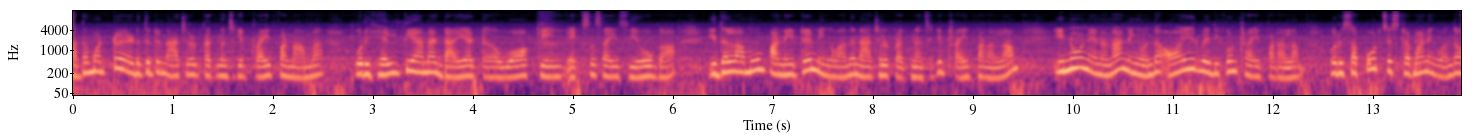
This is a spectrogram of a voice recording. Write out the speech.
அதை மட்டும் எடுத்துகிட்டு நேச்சுரல் ப்ரெக்னன்சிக்கு ட்ரை பண்ணாமல் ஒரு ஹெல்த்தியான டயட்டு வாக்கிங் எக்ஸசைஸ் யோகா இதெல்லாமும் பண்ணிவிட்டு நீங்கள் வந்து நேச்சுரல் ப்ரெக்னன்சிக்கு ட்ரை பண்ணலாம். இன்னொன்று என்னென்னா நீங்கள் வந்து ஆயுர்வேதிக்கும் ட்ரை பண்ணலாம். ஒரு சப்போர்ட் சிஸ்டமாக நீங்கள் வந்து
